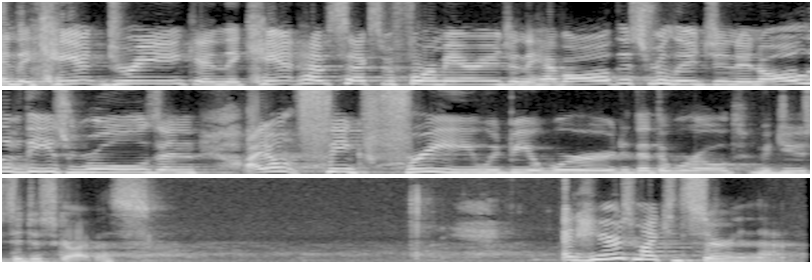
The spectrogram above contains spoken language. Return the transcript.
and they can't drink and they can't have sex before marriage and they have all this religion and all of these rules. And i don't think free would be a word that the world would use to describe us. And here's my concern in that.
